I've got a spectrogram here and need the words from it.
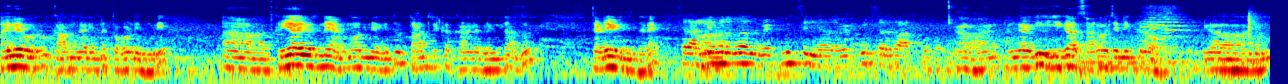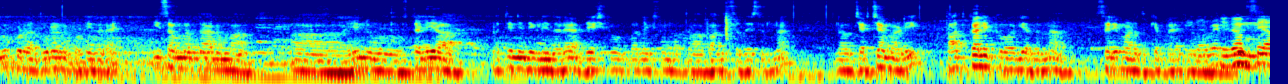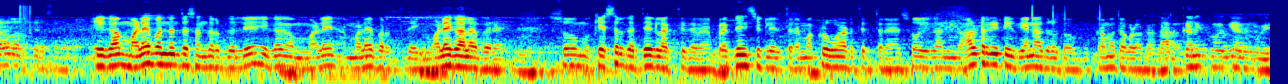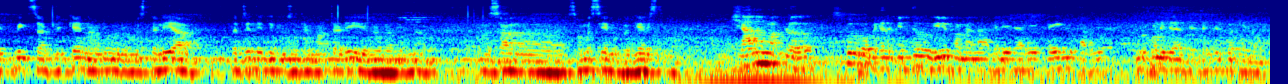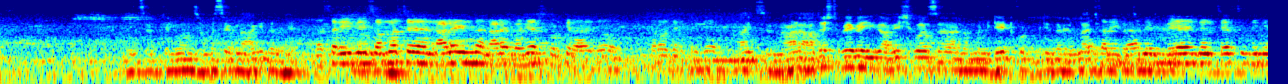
ಹೈವೇವರೆಗೂ ಕಾಮಗಾರಿಯಿಂದ ತೊಗೊಂಡಿದ್ವಿ. ಕ್ರಿಯಾ ಯೋಜನೆ ಅನುಮೋದನೆಯಾಗಿದ್ದು ತಾಂತ್ರಿಕ ಕಾರಣಗಳಿಂದ ಅದು ತಡೆ ಹಿಡಿದಿದ್ದಾರೆ. ಹಂಗಾಗಿ ಈಗ ಸಾರ್ವಜನಿಕರು ಈಗ ನಮಗೂ ಕೂಡ ದೂರನ್ನು ಕೊಟ್ಟಿದ್ದಾರೆ. ಈ ಸಂಬಂಧ ನಮ್ಮ ಏನು ಸ್ಥಳೀಯ ಪ್ರತಿನಿಧಿಗಳಿದ್ದಾರೆ ಅಧ್ಯಕ್ಷರು ಉಪಾಧ್ಯಕ್ಷರು ಮತ್ತು ಆ ಭಾಗದ ಸದಸ್ಯರನ್ನ ನಾವು ಚರ್ಚೆ ಮಾಡಿ ತಾತ್ಕಾಲಿಕವಾಗಿ ಅದನ್ನು ಸರಿ ಮಾಡೋದಕ್ಕೆ ಪ್ರಯತ್ನ ಈಗ ಮಳೆ ಬಂದಂಥ ಸಂದರ್ಭದಲ್ಲಿ ಈಗ ಮಳೆ ಮಳೆ ಬರ್ತದೆ ಈಗ ಮಳೆಗಾಲ ಬೇರೆ. ಸೊ ಕೆಸರು ಗದ್ದೆಗಳಾಗ್ತಿದ್ದಾವೆ ಪ್ರೆಗ್ನೆನ್ಸಿಗಳಿರ್ತಾರೆ ಮಕ್ಕಳು ಓಡಾಡ್ತಿರ್ತಾರೆ. ಸೊ ಈಗ ಒಂದು ಆಲ್ಟರ್ನೇಟಿವ್ ಏನಾದರೂ ಕ್ರಮ ತಗೊಳ್ಳೋಕೆ ತಾತ್ಕಾಲಿಕವಾಗಿ ಅದನ್ನು ಆಗಲಿಕ್ಕೆ ನಾನು ನಮ್ಮ ಸ್ಥಳೀಯ ಪ್ರತಿನಿಧಿಗಳ ಜೊತೆ ಮಾತಾಡಿ ನಾನು ಅದನ್ನು ಸ ಸಮಸ್ಯೆಯನ್ನು ಬಗೆಹರಿಸ್ತೀನಿ ಶಾಲಾ ಮಕ್ಕಳು ಸ್ಕೂಲ್ಗೆ ಹೋಗ್ಬೇಕಾದ್ರೆ ಬಿದ್ದು ಯೂನಿಫಾರ್ಮ್ ಎಲ್ಲ ಗಲೀಜಾಗಿ ಕೈಗಳು ಕಾಲು ಉಳ್ಕೊಂಡಿದ್ದಾರೆ ಅಂತ ಏನು? ಸರ್ ಕೆಲವೊಂದು ಸಮಸ್ಯೆಗಳು ಆಗಿದ್ದಾವೆ. ಸರ್ ಈಗ ಈ ಸಮಸ್ಯೆ ನಾಳೆಯಿಂದ ನಾಳೆ ಬಗೆಹರಿಸ್ಕೊಡ್ತೀರಾ ಇದು ಸಾರ್ವಜನಿಕರಿಗೆ? ಆಯ್ತು ಸರ್ ನಾಳೆ ಆದಷ್ಟು ಬೇಗ ಈಗ ಅವಿಶ್ವಾಸ ನಮ್ಮಲ್ಲಿ ಡೇಟ್ ಕೊಟ್ಬಿಟ್ಟಿದ್ದಾರೆ ಎಲ್ಲ ಸರ್ ಈಗ ಸೇರಿಸಿದ್ದೀನಿ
